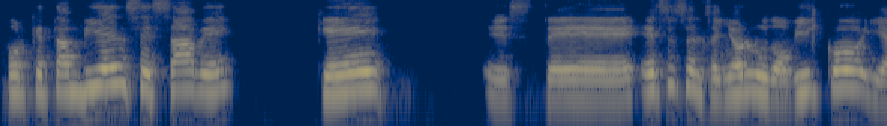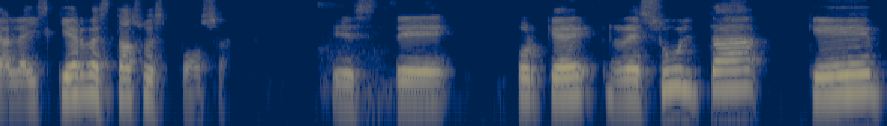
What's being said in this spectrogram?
porque también se sabe que este, ese es el señor Ludovico y a la izquierda está su esposa. Este, porque resulta que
